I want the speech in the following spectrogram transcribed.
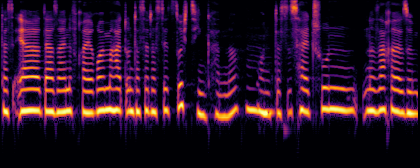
dass er da seine Freiräume hat und dass er das jetzt durchziehen kann. Ne? Mhm. Und das ist halt schon eine Sache. Also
